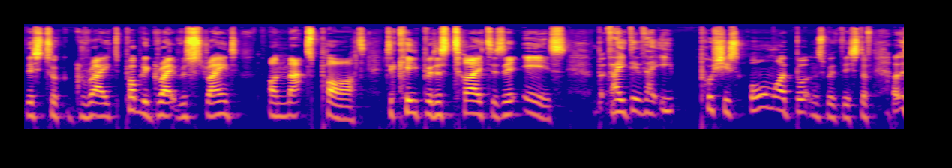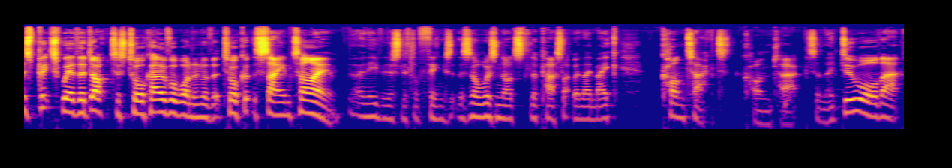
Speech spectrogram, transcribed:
this took great probably great restraint on matt's part to keep it as tight as it is. But they do they eat pushes all my buttons with this stuff. Like there's bits where the doctors talk over one another, talk at the same time, and even there's little things that there's always nods to the past, like when they make contact, contact, and they do all that.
